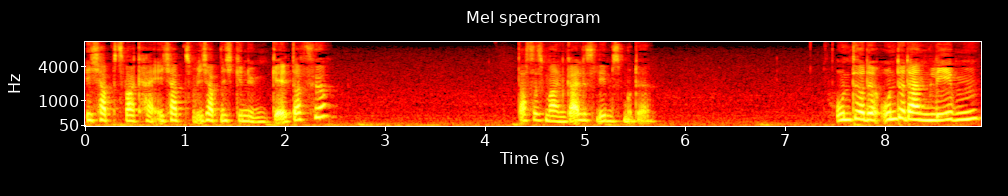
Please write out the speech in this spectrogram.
ich habe zwar kein, ich habe ich hab nicht genügend Geld dafür. Das ist mal ein geiles Lebensmodell. Unter, de, unter deinem Leben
